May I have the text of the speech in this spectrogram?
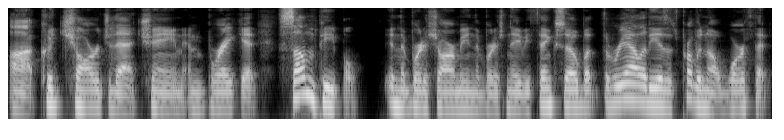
uh, could charge that chain and break it. Some people in the British Army and the British Navy think so, but the reality is it's probably not worth it.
